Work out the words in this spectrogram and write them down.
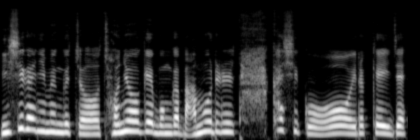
이 시간이면 그죠. 저녁에 뭔가 마무리를 딱 하시고, 이렇게 이제,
